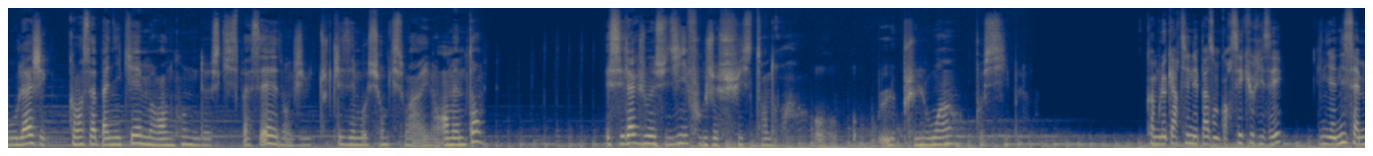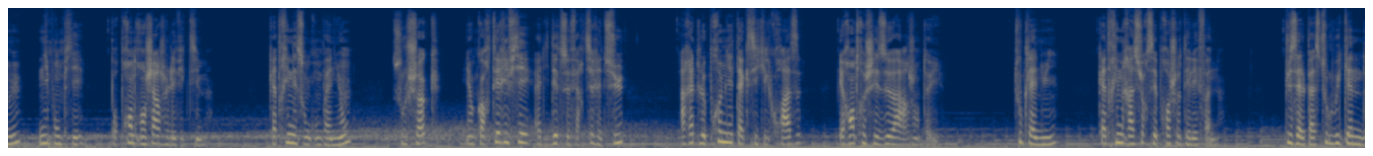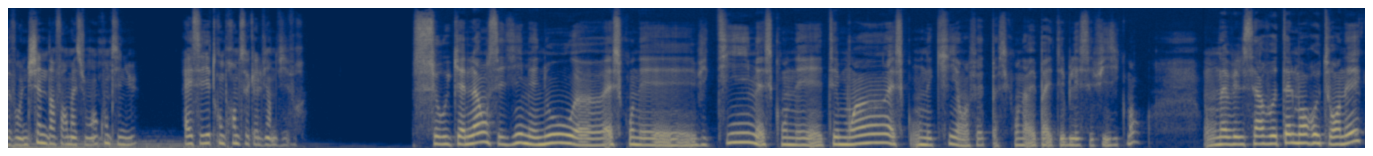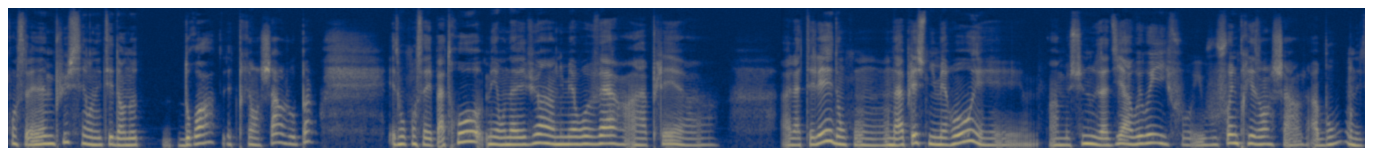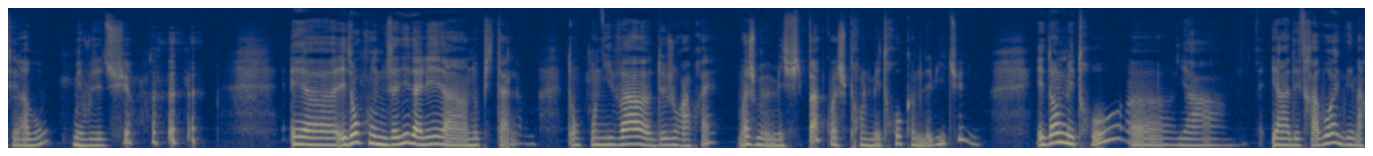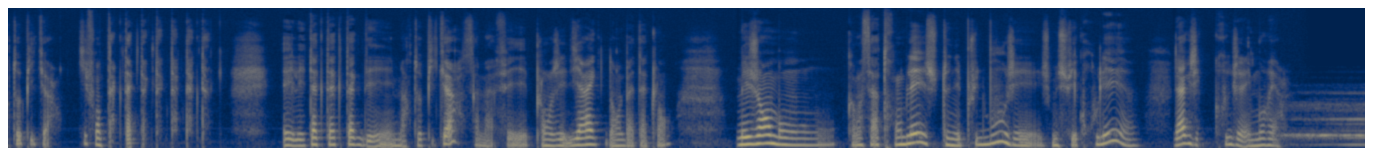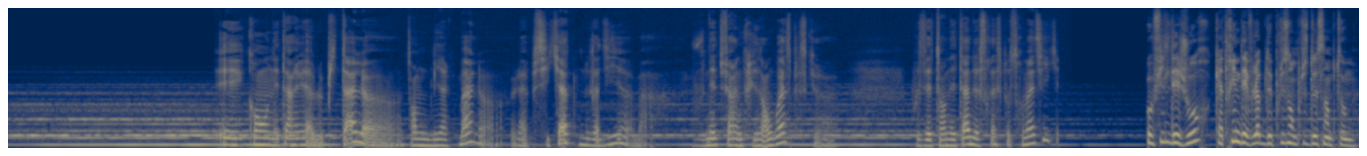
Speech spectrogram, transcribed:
où là j'ai commencé à paniquer et me rendre compte de ce qui se passait. Donc j'ai eu toutes les émotions qui sont arrivées en même temps. Et c'est là que je me suis dit, il faut que je fuis cet endroit le plus loin possible. Comme le quartier n'est pas encore sécurisé, il n'y a ni SAMU, ni pompiers pour prendre en charge les victimes. Catherine et son compagnon, sous le choc et encore terrifiés à l'idée de se faire tirer dessus, arrêtent le premier taxi qu'ils croisent et rentre chez eux à Argenteuil. Toute la nuit, Catherine rassure ses proches au téléphone. Puis elle passe tout le week-end devant une chaîne d'informations en continu, à essayer de comprendre ce qu'elle vient de vivre. Ce week-end-là, on s'est dit, mais nous, euh, est-ce qu'on est victime? Est-ce qu'on est témoin? Est-ce qu'on est qui en fait? Parce qu'on n'avait pas été blessé physiquement. On avait le cerveau tellement retourné qu'on savait même plus si on était dans notre droit d'être pris en charge ou pas. Et donc on savait pas trop, mais on avait vu un numéro vert à appeler euh, à la télé, donc on, a appelé ce numéro et un monsieur nous a dit ah oui oui il faut il vous faut une prise en charge. Ah bon? On était ah bon Mais vous êtes sûr et, euh, et donc on nous a dit d'aller à un hôpital. Donc on y va deux jours après. Moi je me méfie pas quoi, je prends le métro comme d'habitude. Et dans le métro, il euh, y a y a des travaux avec des marteaux piqueurs qui font tac tac tac tac tac tac tac. Et les tac tac tac des marteaux piqueurs, ça m'a fait plonger direct dans le Bataclan. Mes jambes ont commencé à trembler, je tenais plus debout, je me suis écroulée. Là j'ai cru que j'allais mourir. Et quand on est arrivé à l'hôpital, euh, tant bien que mal, euh, la psychiatre nous a dit euh, bah, vous venez de faire une crise d'angoisse parce que vous êtes en état de stress post-traumatique. Au fil des jours, Catherine développe de plus en plus de symptômes.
